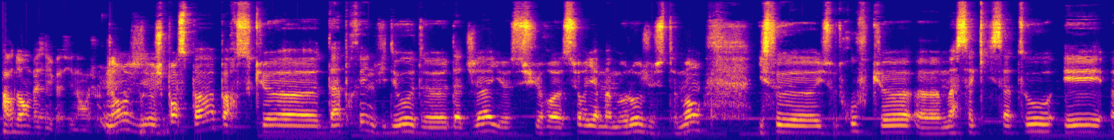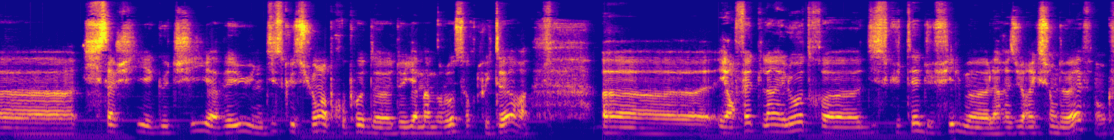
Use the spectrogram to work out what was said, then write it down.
Pardon, vas-y, vas-y, non. Je, Non, je, je pense pas parce que d'après une vidéo d'Ajay sur euh, sur Yamamuro justement, il se il se trouve que euh, Masaki Sato et euh, Hisashi Eguchi avaient eu une discussion à propos de, de Yamamuro sur Twitter. Euh, et en fait, l'un et l'autre euh, discutaient du film euh, La résurrection de F, donc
